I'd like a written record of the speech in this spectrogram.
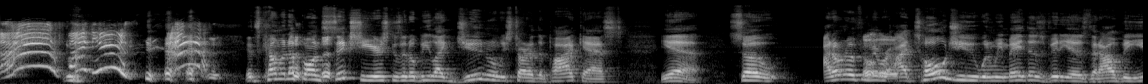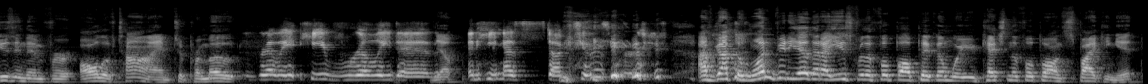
ah, five years. it's coming up on six years because it'll be like June when we started the podcast. Yeah. So I don't know if you remember. Uh-oh. I told you when we made those videos that I'll be using them for all of time to promote. Really, he really did. Yep. And he has stuck to his word. I've got the one video that I use for the football pick'em where you're catching the football and spiking it.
